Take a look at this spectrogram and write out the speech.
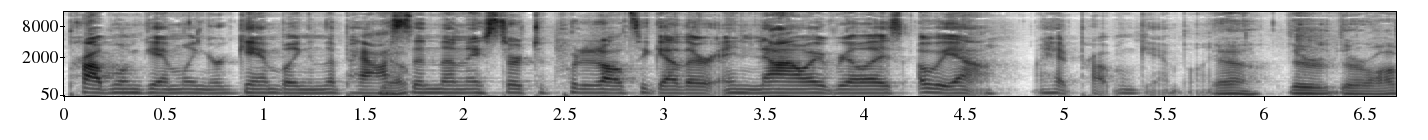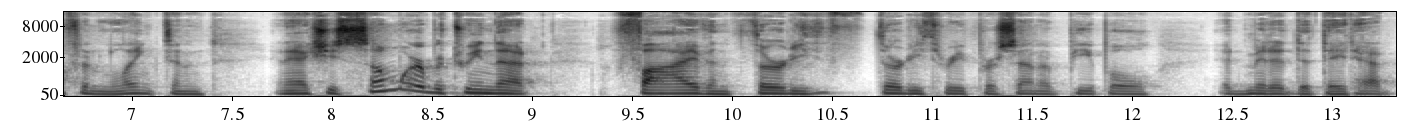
problem gambling or gambling in the past, Yep. and then I start to put it all together, and now I realize, oh yeah, I had problem gambling. Yeah, they're they're often linked, and and actually somewhere between that five and 30, 33 percent of people admitted that they'd had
